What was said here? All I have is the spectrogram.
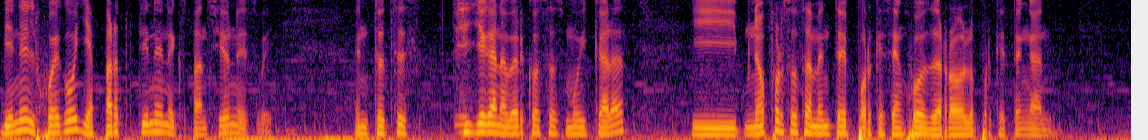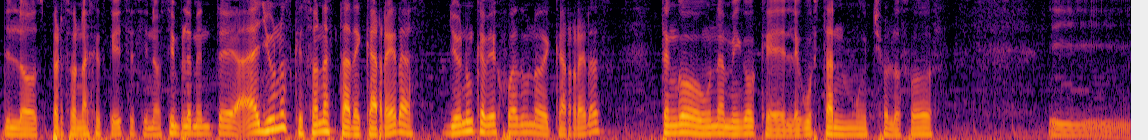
viene el juego y aparte tienen expansiones, güey. Entonces, sí. llegan a ver cosas muy caras y no forzosamente porque sean juegos de rol o porque tengan los personajes que dices, sino simplemente hay unos que son hasta de carreras. Yo nunca había jugado uno de carreras. Tengo un amigo que le gustan mucho los juegos y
